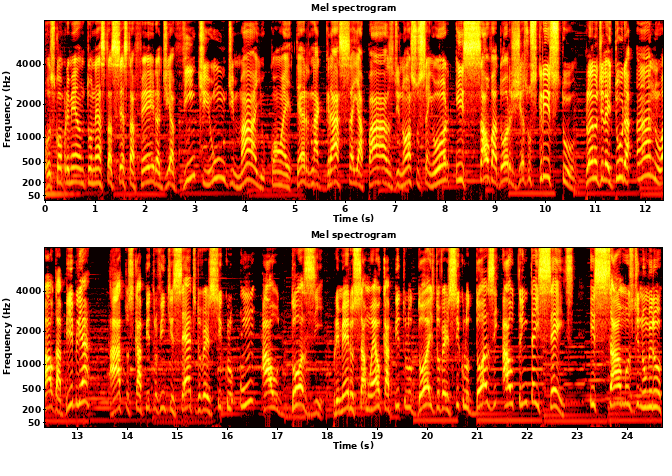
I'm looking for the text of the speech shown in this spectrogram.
Os cumprimento nesta sexta-feira, dia 21 de maio, com a eterna graça e a paz de nosso Senhor e Salvador Jesus Cristo. Plano de leitura anual da Bíblia Atos capítulo 27, do versículo 1 ao 12. 1 Samuel capítulo 2, do versículo 12 ao 36. E Salmos de número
